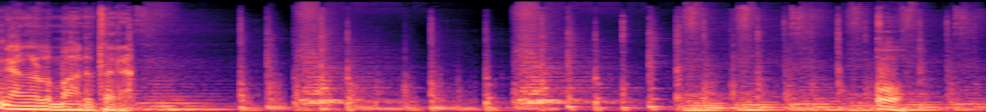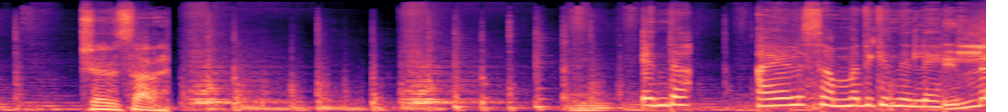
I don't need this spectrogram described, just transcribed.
ഞങ്ങൾ മാറിത്തരാം ഓ ശരി സാറേ. എന്താ? അയാൾ സമ്മതിക്കുന്നില്ലേ? ഇല്ല.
